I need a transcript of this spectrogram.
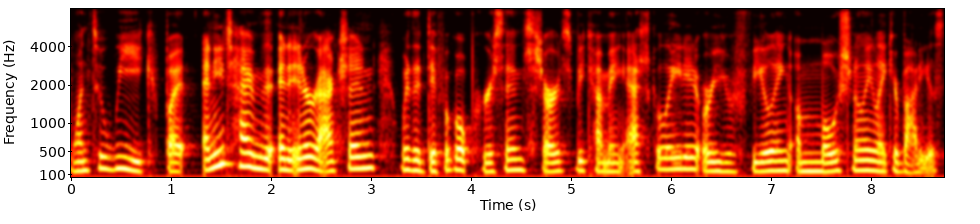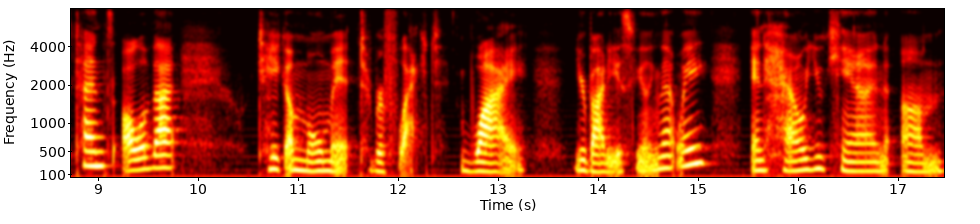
once a week, but anytime an interaction with a difficult person starts becoming escalated or you're feeling emotionally like your body is tense, all of that, take a moment to reflect why your body is feeling that way and how you can um,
